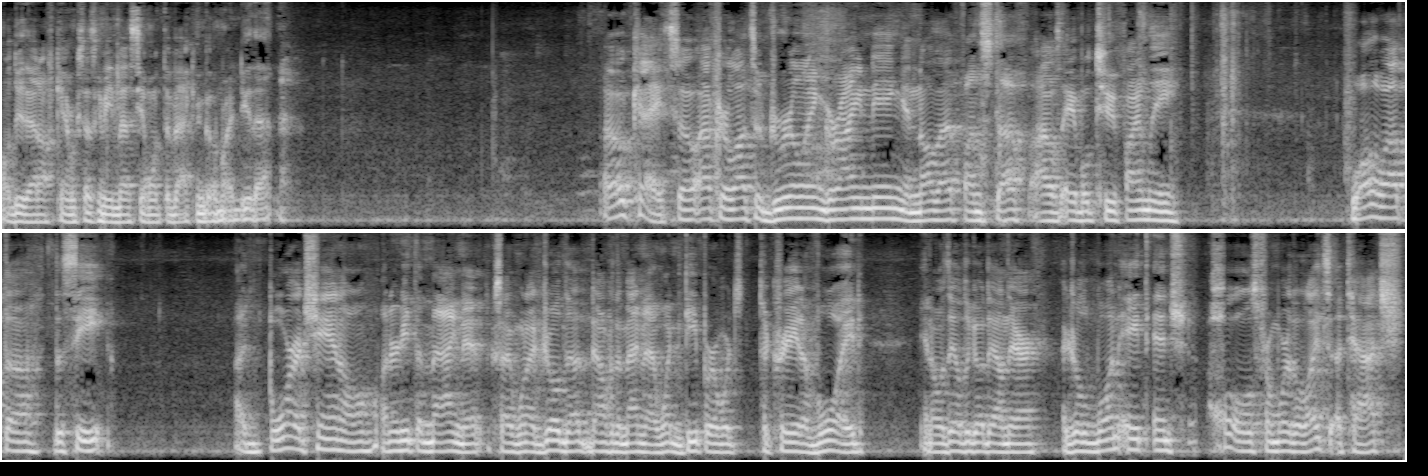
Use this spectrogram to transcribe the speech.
I'll do that off camera because that's going to be messy. I want the vacuum going when I do that. Okay, so after lots of drilling, grinding, and all that fun stuff, I was able to finally wallow out the, the seat. I bore a channel underneath the magnet because I, when I drilled down for the magnet, I went deeper which, to create a void, and I was able to go down there. I drilled one eighth inch holes from where the lights attach,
